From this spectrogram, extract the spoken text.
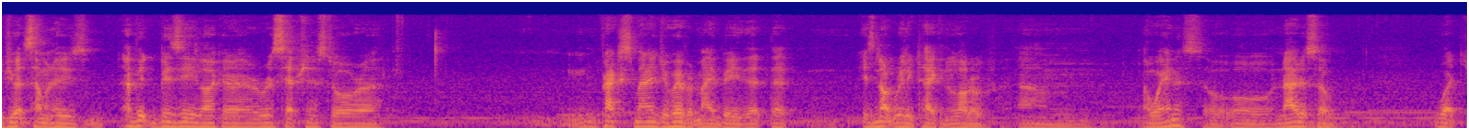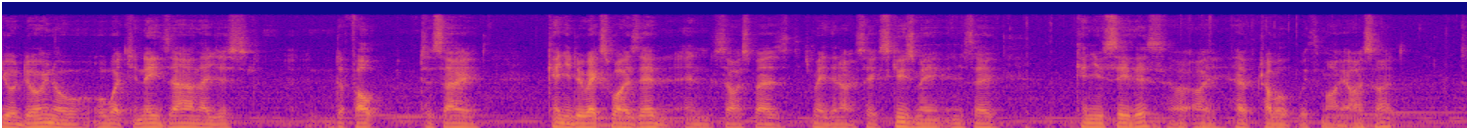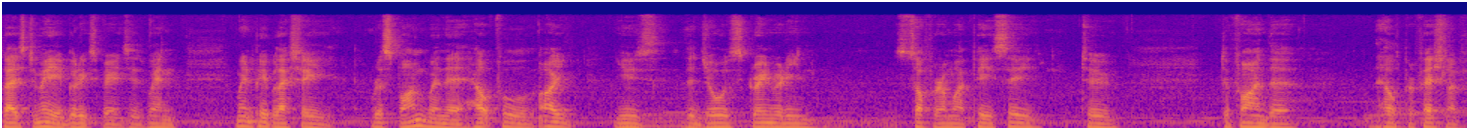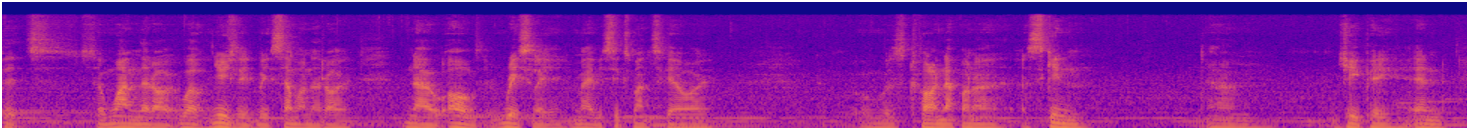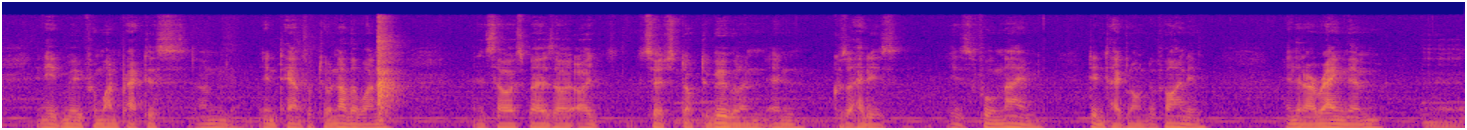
if you've got someone who's a bit busy, like a receptionist or a practice manager, whoever it may be, that, that is not really taking a lot of um, awareness or, or, notice of what you're doing or, or, what your needs are, and they just default to say, can you do X, Y, Z? And so I suppose to me, then I say, excuse me, and you say, can you see this? I, I have trouble with my eyesight. I suppose to me, a good experience is when, when people actually respond, when they're helpful. I use the JAWS screen reading software on my PC to to find the, the health professional if it's so one that I well usually it'd be someone that I know of. Recently, maybe six months ago, I was following up on a, a skin um, GP and and he'd moved from one practice um, in Townsville to another one, and so I suppose I, I searched Dr. Google and because I had his his full name, didn't take long to find him and then I rang them,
